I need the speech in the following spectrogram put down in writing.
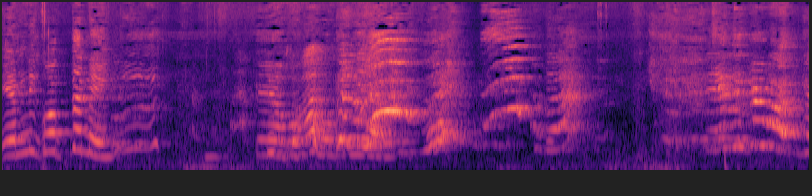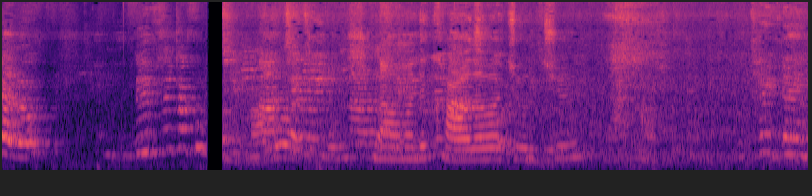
এমনি করতে নেই। আমাদের খাওয়া দাওয়া চলছে। কোথায় টাইম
